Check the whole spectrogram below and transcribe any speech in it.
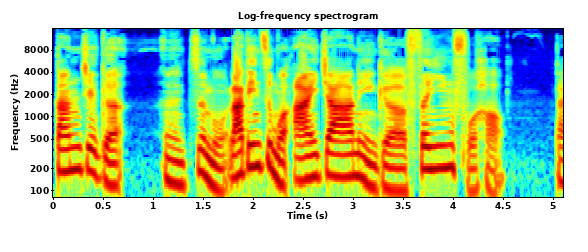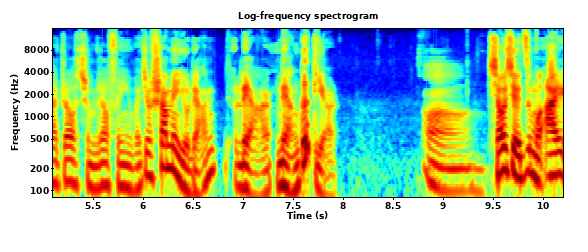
当这个嗯字母拉丁字母 i 加那个分音符号，大家知道什么叫分音符？就上面有两两两个点儿，啊，小写字母 i，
